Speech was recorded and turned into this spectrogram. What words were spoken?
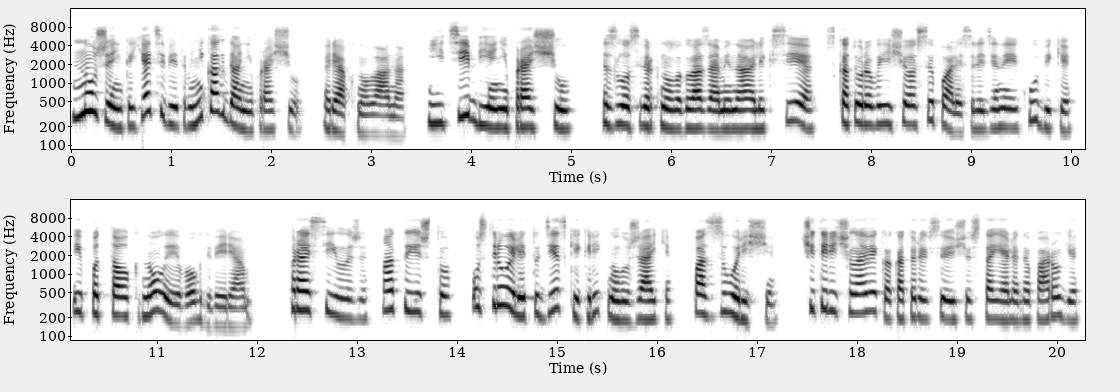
«Ну, Женька, я тебе этого никогда не прощу», – рявкнула она. «И тебе не прощу», Зло сверкнуло глазами на Алексея, с которого еще осыпались ледяные кубики, и подтолкнуло его к дверям. «Просила же, а ты что? Устроили тут детский крик на лужайке. Позорище!» Четыре человека, которые все еще стояли на пороге,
